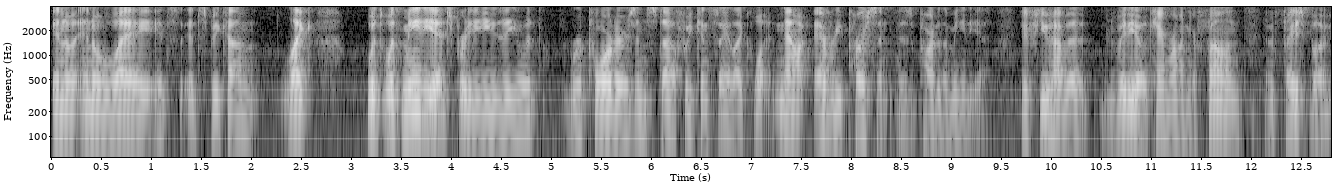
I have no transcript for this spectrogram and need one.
in a in a way, it's it's become like with with media, it's pretty easy with reporters and stuff. We can say like, what now? Every person is a part of the media. If you have a video camera on your phone and Facebook,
